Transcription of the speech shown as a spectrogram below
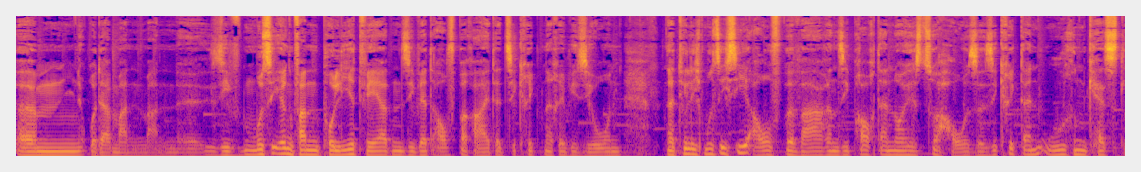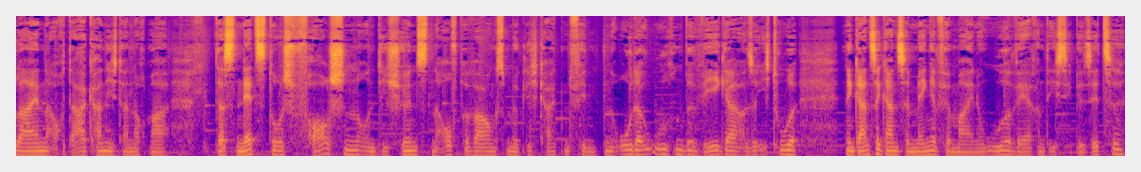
Ähm, oder man, man, äh, sie muss irgendwann poliert werden, sie wird aufbereitet, sie kriegt eine Revision. Natürlich muss ich sie aufbewahren, sie braucht ein neues Zuhause, sie kriegt ein Uhrenkästlein, auch da kann ich dann nochmal das Netz durchforschen und die schönsten Aufbewahrungsmöglichkeiten finden oder Uhrenbeweger. Also ich tue eine ganze, ganze Menge für meine Uhr, während ich sie besitze.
